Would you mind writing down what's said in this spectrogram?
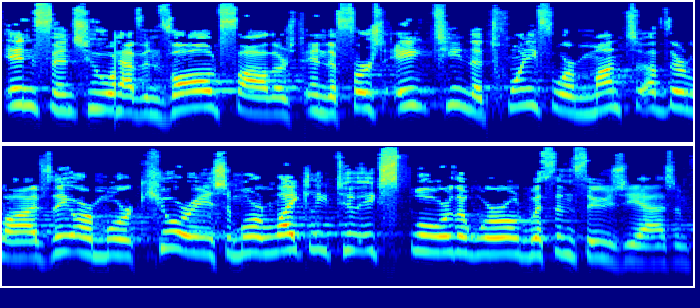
infants who have involved fathers in the first 18 to 24 months of their lives, they are more curious and more likely to explore the world with enthusiasm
